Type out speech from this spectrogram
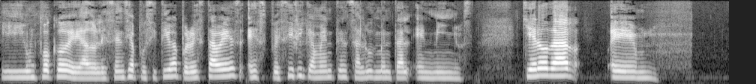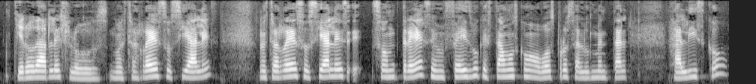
y un poco de adolescencia positiva, pero esta vez específicamente en salud mental en niños quiero dar, em, quiero darles los, nuestras redes sociales. Nuestras redes sociales eh, son tres. En Facebook estamos como Voz Pro Salud Mental Jalisco,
